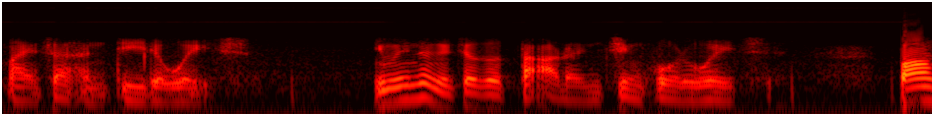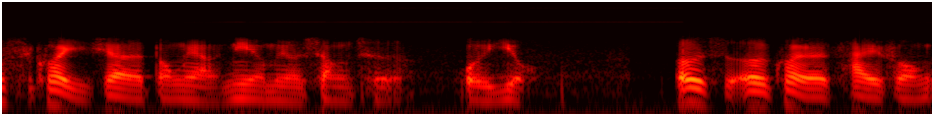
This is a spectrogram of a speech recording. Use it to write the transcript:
买在很低的位置，因为那个叫做大人进货的位置。八十块以下的东阳，你有没有上车？我有。二十二块的泰丰，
